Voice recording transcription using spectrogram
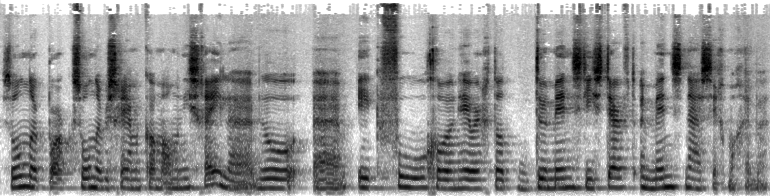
Zonder pak, zonder bescherming kan me allemaal niet schelen. Ik bedoel, uh, ik voel gewoon heel erg dat de mens die sterft een mens naast zich mag hebben.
